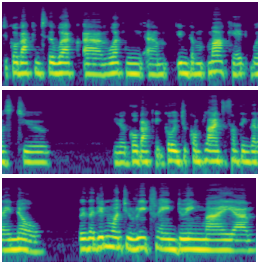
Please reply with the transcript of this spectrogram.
to go back into the work, um, working um, in the market was to, you know, go back, go into compliance to something that I know because I didn't want to retrain doing my um,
